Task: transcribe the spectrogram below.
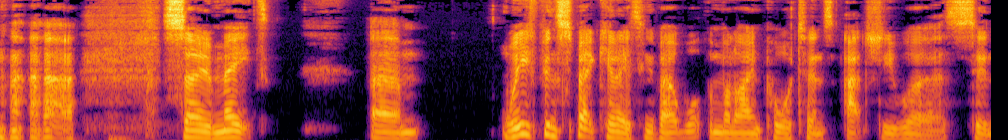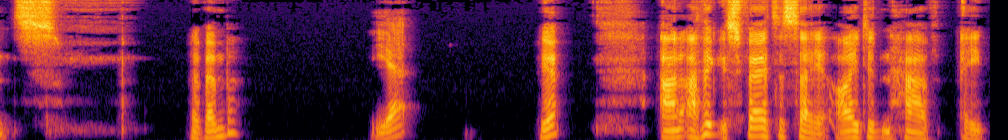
so, mate, um, we've been speculating about what the malign portents actually were since November. Yeah. Yeah. And I think it's fair to say I didn't have a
